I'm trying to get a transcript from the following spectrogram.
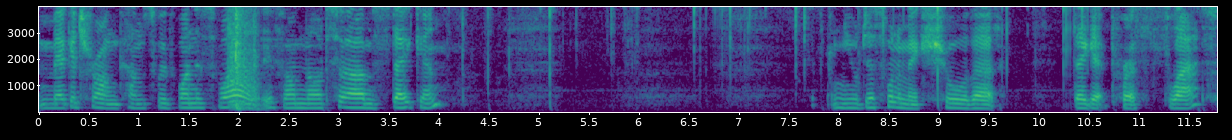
Megatron comes with one as well, if I'm not uh, mistaken. And you'll just want to make sure that they get pressed flat.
